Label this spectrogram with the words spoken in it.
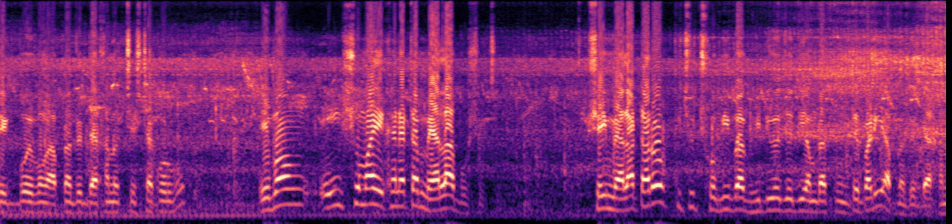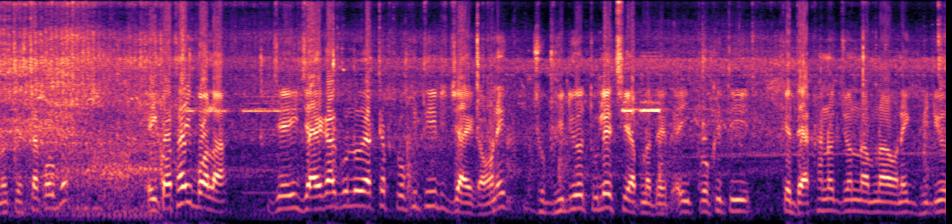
দেখব এবং আপনাদের দেখানোর চেষ্টা করব। এবং এই সময় এখানে একটা মেলা বসেছে। সেই মেলাটারও কিছু ছবি বা ভিডিও যদি আমরা তুলতে পারি, আপনাদের দেখানোর চেষ্টা করব। এই কথাই বলা যে এই জায়গাগুলো একটা প্রকৃতির জায়গা। অনেক ভিডিও তুলেছি আপনাদের। এই প্রকৃতিকে দেখানোর জন্য আমরা অনেক ভিডিও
